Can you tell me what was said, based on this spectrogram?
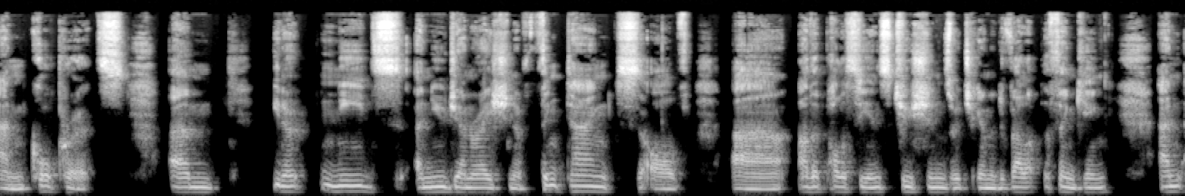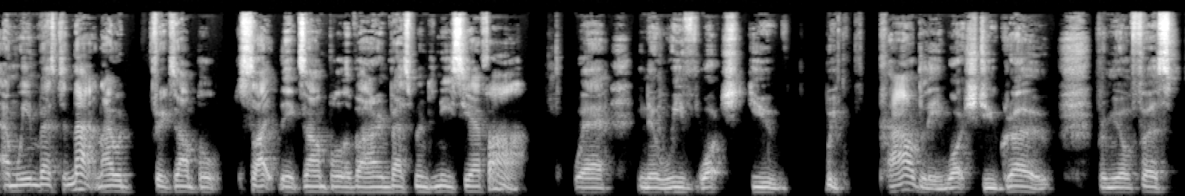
and corporates, um, you know, needs a new generation of think tanks, of uh, other policy institutions which are going to develop the thinking, and and we invest in that. And I would, for example, cite the example of our investment in ECFR where, you know, we've watched you, we've proudly watched you grow from your first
